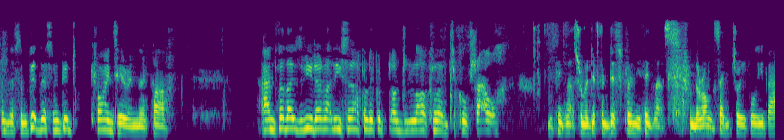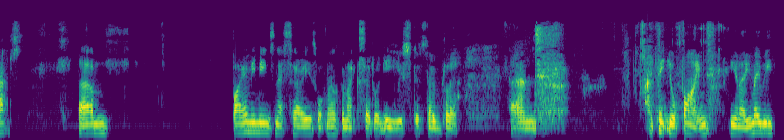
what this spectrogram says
and there's some good, there's some good finds here in the path. And for those of you who don't like these archaeological trowel, you think that's from a different discipline, you think that's from the wrong century for you perhaps. Um, by any means necessary is what Malcolm X said when he used to stone clear. And I think you'll find, you know, you may be,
